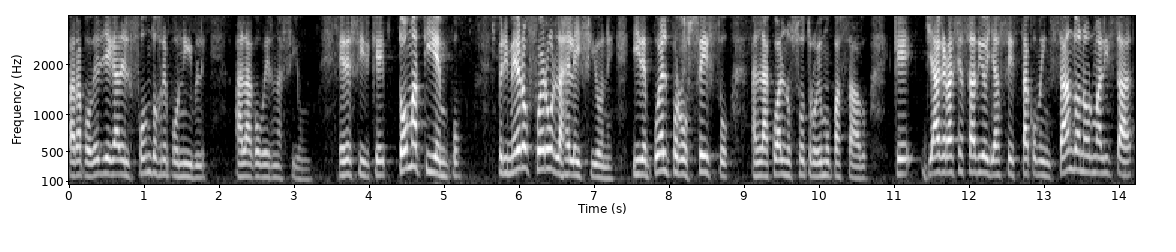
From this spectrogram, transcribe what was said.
para poder llegar el fondo reponible a la gobernación. Es decir, que toma tiempo. Primero fueron las elecciones y después el proceso en la cual nosotros hemos pasado, que ya gracias a Dios ya se está comenzando a normalizar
